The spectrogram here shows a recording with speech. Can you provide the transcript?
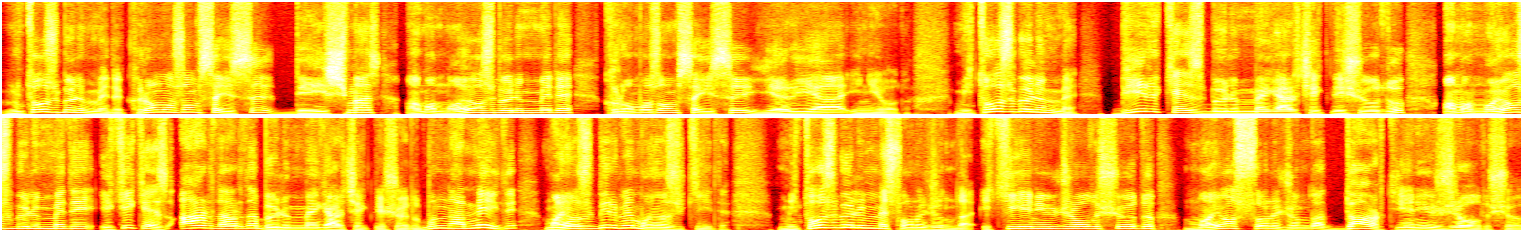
Mitoz bölünmede kromozom sayısı değişmez ama mayoz bölünmede kromozom sayısı yarıya iniyordu. Mitoz bölünme bir kez bölünme gerçekleşiyordu ama mayoz bölünmede iki kez ard arda bölünme gerçekleşiyordu. Bunlar neydi? Mayoz 1 ve mayoz 2 idi. Mitoz bölünme sonucunda iki yeni hücre oluşuyordu. Mayoz sonucunda 4 yeni hücre oluşuyordu.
